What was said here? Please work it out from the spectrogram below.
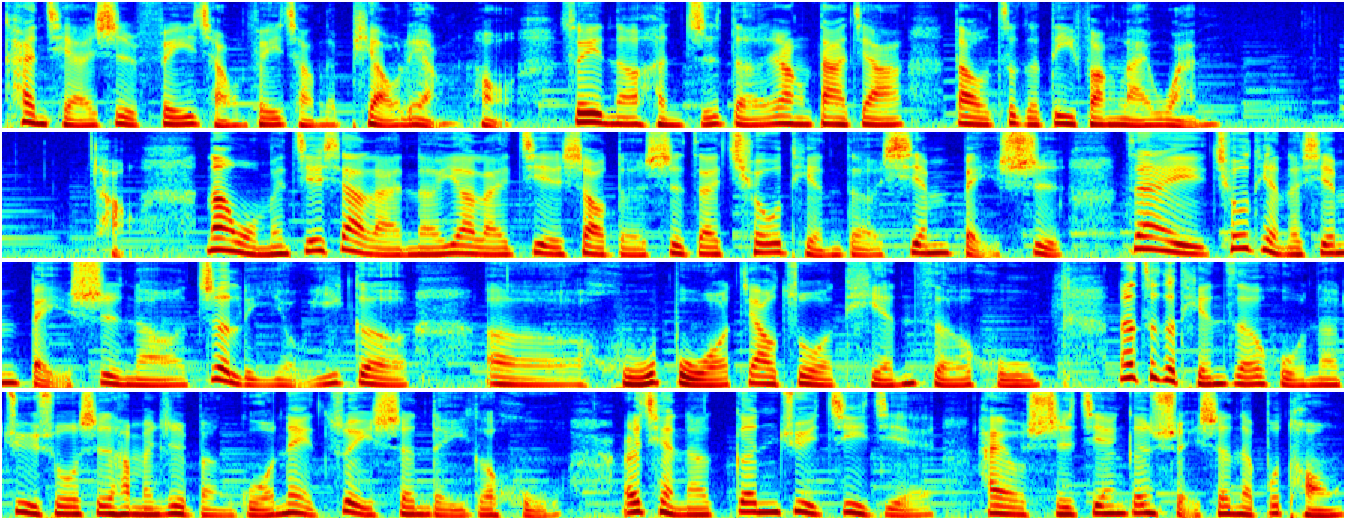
看起来是非常非常的漂亮。好，所以呢，很值得让大家到这个地方来玩。好，那我们接下来呢要来介绍的是在秋田的仙北市。在秋田的仙北市呢，这里有一个呃湖泊叫做田泽湖。那这个田泽湖呢，据说是他们日本国内最深的一个湖，而且呢，根据季节还有时间跟水深的不同，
